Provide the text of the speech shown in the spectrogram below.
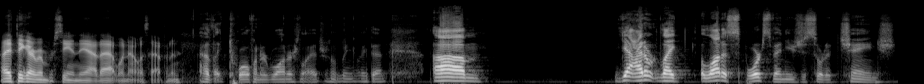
I think I remember seeing yeah that when that was happening. I had like 1200 water slides or something like that. Um, yeah, I don't like a lot of sports venues just sort of change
